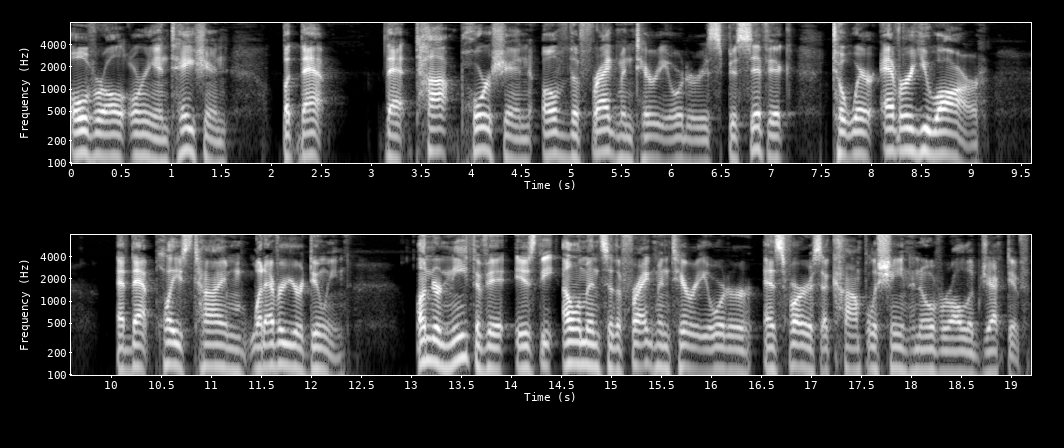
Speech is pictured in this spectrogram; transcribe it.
overall orientation, but that that top portion of the fragmentary order is specific to wherever you are at that place, time, whatever you're doing underneath of it is the elements of the fragmentary order as far as accomplishing an overall objective.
